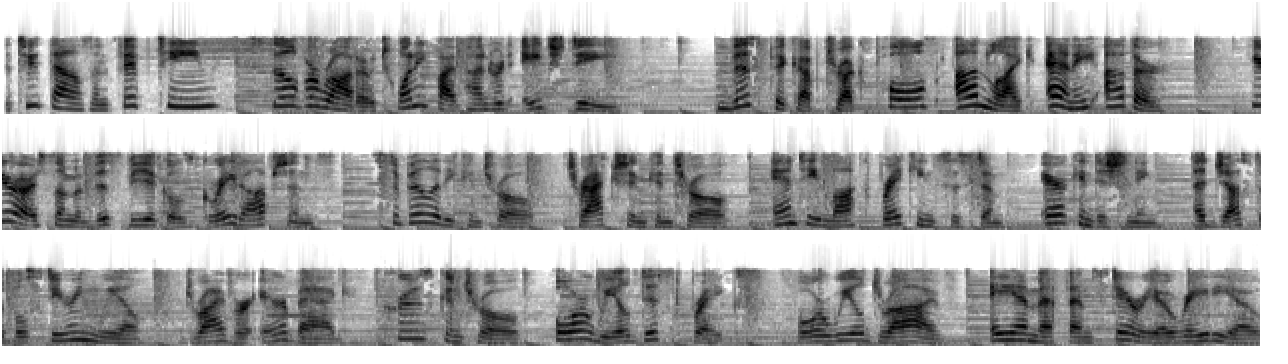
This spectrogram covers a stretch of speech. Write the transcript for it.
The 2015 Silverado 2500 HD. This pickup truck pulls unlike any other. Here are some of this vehicle's great options. Stability control, traction control, anti-lock braking system, air conditioning, adjustable steering wheel, driver airbag, cruise control, four-wheel disc brakes, four-wheel drive, AM FM stereo radio,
